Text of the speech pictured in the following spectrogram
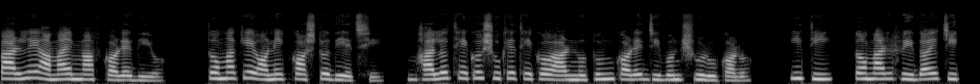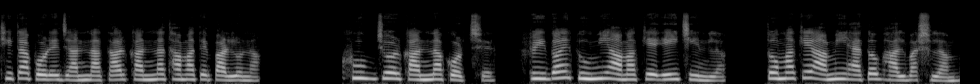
পারলে আমায় মাফ করে দিও। তোমাকে অনেক কষ্ট দিয়েছি। ভালো থেকো, সুখে থেকো, আর নতুন করে জীবন শুরু করো। ইতি, তোমার হৃদয়ে চিঠিটা পড়ে জান্নাত আর কান্না থামাতে পারল না। খুব জোর কান্না করছে। হৃদয়, তুমি আমাকে এই চিনলা। তোমাকে আমি এত ভালবাসলাম।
